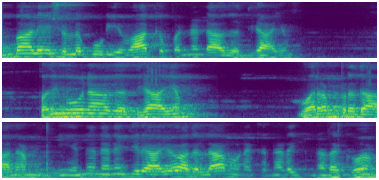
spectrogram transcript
அம்பாலே சொல்லக்கூடிய வாக்கு பன்னெண்டாவது அத்தியாயம். பதிமூணாவது அத்தியாயம் வரப்பிரதானம். நீ என்ன நினைக்கிறாயோ அதெல்லாம் உனக்கு நட நடக்கும்.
